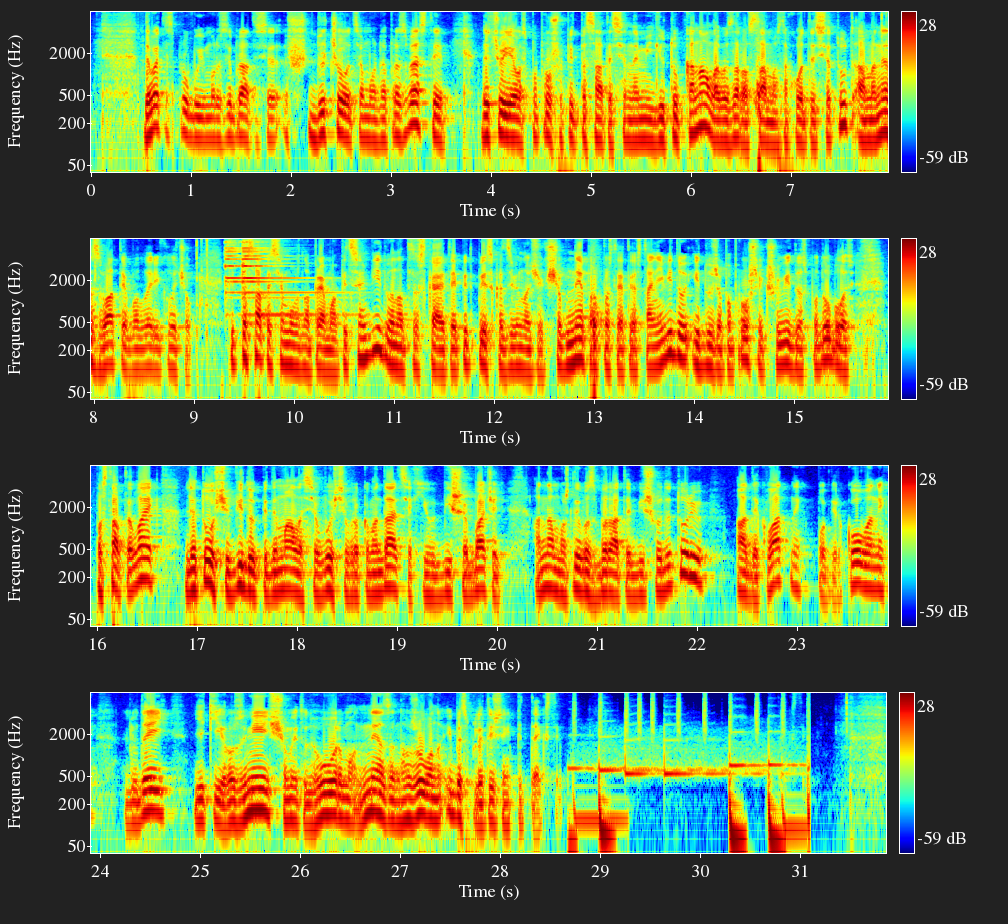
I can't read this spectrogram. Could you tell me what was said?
Давайте спробуємо розібратися, до чого це можна призвести. До цього я вас попрошу підписатися на мій YouTube канал, а ви зараз саме знаходитеся тут, а мене звати Валерій Клочок. Підписатися можна прямо під цим відео, натискаєте підписка, дзвіночок, щоб не пропустити останнє відео. І дуже попрошу, якщо відео сподобалось, поставте лайк для того, щоб відео підіймалося вище в рекомендаціях, його більше бачать, а нам можливо збирати більшу аудиторію адекватних, поміркованих людей, які розуміють, що ми тут говоримо не заангажовано і без політичних підтекстів.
